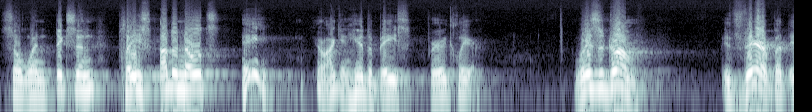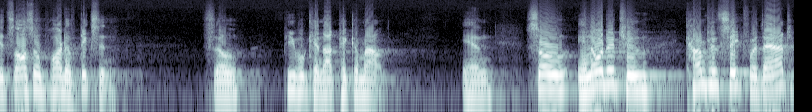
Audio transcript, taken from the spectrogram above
So when Dixon plays other notes, hey, you know, I can hear the bass very clear. Where's the drum? It's there, but it's also part of Dixon. So people cannot pick them out. And so in order to compensate for that,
